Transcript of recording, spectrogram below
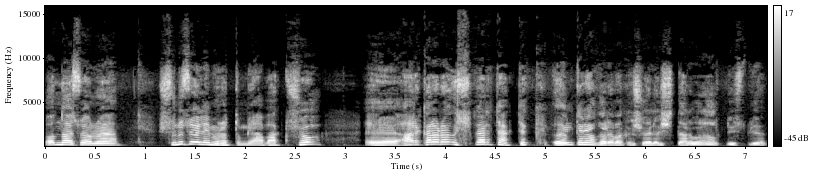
Ondan sonra şunu söylemeyi unuttum ya. Bak şu e, arkalara ışıkları taktık. Ön taraflara bakın şöyle ışıklar var altlı üstlü.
